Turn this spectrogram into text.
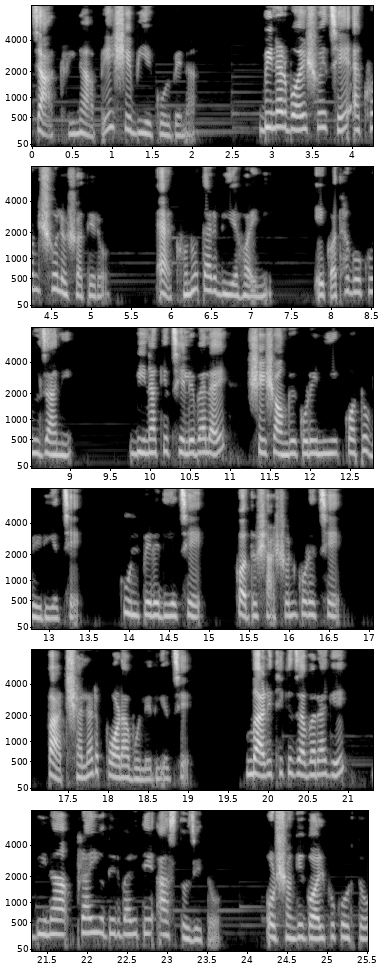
চাকরি না পেয়ে সে বিয়ে করবে না। বিনার বয়স হয়েছে এখন ষোলো সতেরো। এখনও তার বিয়ে হয়নি। এ কথা গোকুল জানি। বিনাকে ছেলেবেলায় সে সঙ্গে করে নিয়ে কত বেরিয়েছে, কুল পেরে দিয়েছে, কত শাসন করেছে, পাঠশালার পড়া বলে দিয়েছে। বাড়ি থেকে যাবার আগে বিনা প্রায় ওদের বাড়িতে আসতো যেত। ওর সঙ্গে গল্প করত।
